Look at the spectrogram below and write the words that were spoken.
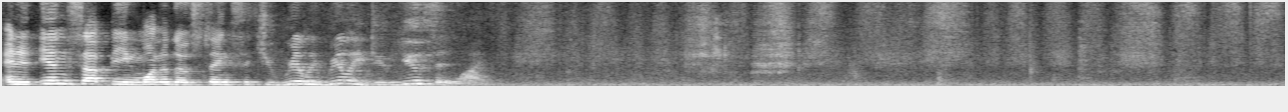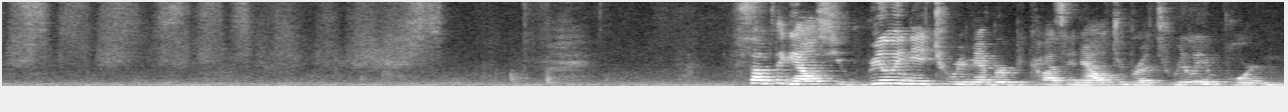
And it ends up being one of those things that you really, really do use in life. Something else you really need to remember because in algebra it's really important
